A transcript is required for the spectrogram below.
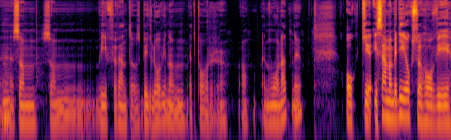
eh, Mm. Som, som vi förväntar oss bygglov inom ett par, ja, en månad nu. Och eh, i samband med det också har vi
